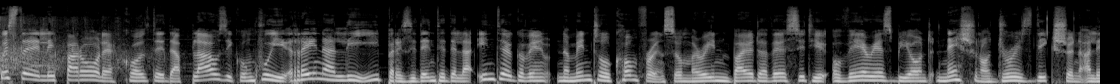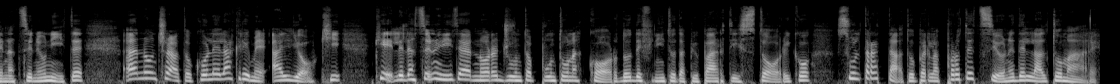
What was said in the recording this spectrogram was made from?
Queste le parole accolte da applausi con cui Rena Lee, presidente della Intergovernmental Conference on Marine Biodiversity of Areas Beyond National Jurisdiction alle Nazioni Unite, ha annunciato con le lacrime agli occhi che le Nazioni Unite hanno raggiunto appunto un accordo definito da più parti storico sul trattato per la protezione dell'alto mare.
